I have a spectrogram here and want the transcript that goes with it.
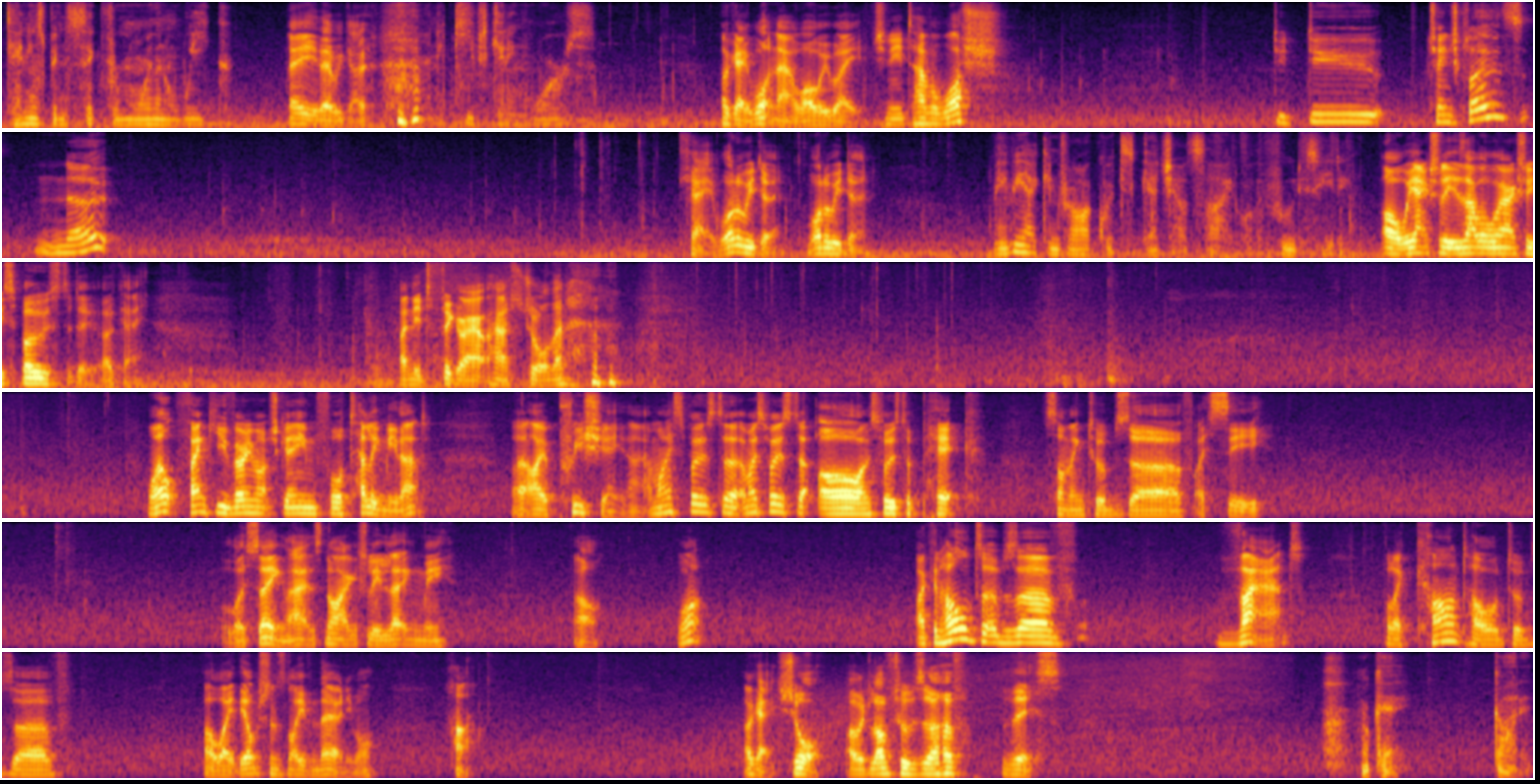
Daniel's been sick for more than a week, Hey, there we go. and it keeps getting worse. okay, what now while we wait? Do you need to have a wash? Do do change clothes? No. Okay, what are we doing? What are we doing? Maybe I can draw a quick sketch outside while the food is heating. Oh, we actually is that what we're actually supposed to do? Okay. I need to figure out how to draw then. well, thank you very much, game, for telling me that. I I appreciate that. Am I supposed to? Am I supposed to? Oh, I'm supposed to pick something to observe. I see. Although saying that, it's not actually letting me. Oh, what? I can hold to observe that, but I can't hold to observe. Oh wait, the option's not even there anymore. Huh. Okay, sure. I would love to observe this. Okay, got it.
